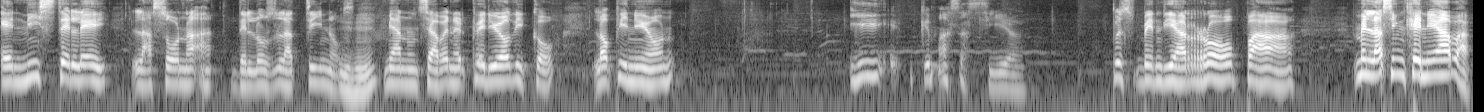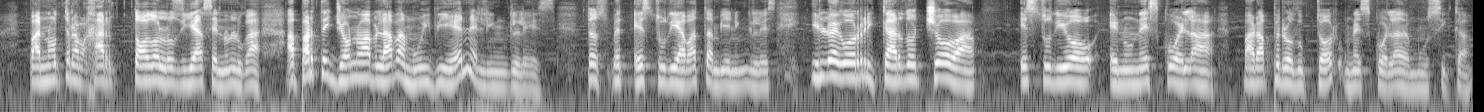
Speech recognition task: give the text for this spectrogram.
en East LA, zona de los latinos. Me anunciaba en el periódico La Opinión. ¿Y qué más hacía? Pues vendía ropa. Me las ingeniaba para no trabajar todos los días en un lugar. Aparte, yo no hablaba muy bien el inglés. Entonces, estudiaba también inglés. Y luego Ricardo Choa estudió en una escuela para productor, una escuela de música.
